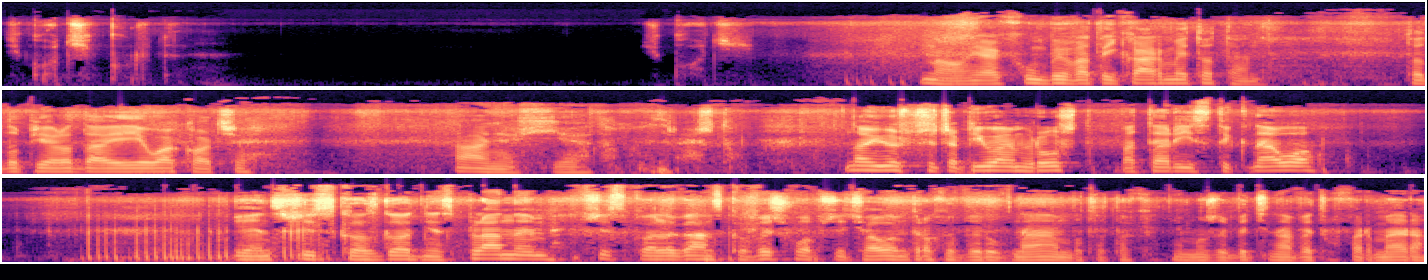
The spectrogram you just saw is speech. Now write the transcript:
Śkoci, kurde. Śkoci. No, jak ubywa tej karmy, to ten. To dopiero daje jej łakocie. A niech je tam zresztą. No i już przyczepiłem ruszt, baterii styknęło. Więc wszystko zgodnie z planem, wszystko elegancko wyszło, przyciąłem, trochę wyrównałem, bo to tak nie może być nawet u farmera.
